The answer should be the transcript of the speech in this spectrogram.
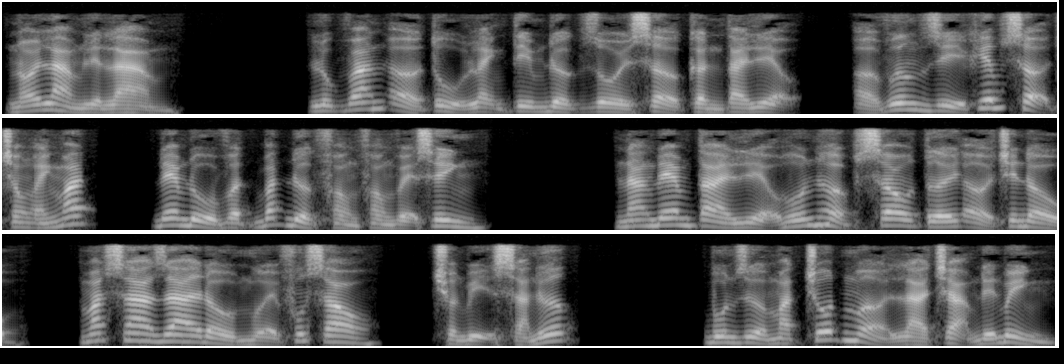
nói làm liền làm. Lục Văn ở tủ lạnh tìm được rồi sở cần tài liệu, ở vương gì khiếp sợ trong ánh mắt, đem đồ vật bắt được phòng phòng vệ sinh. Nàng đem tài liệu hỗn hợp sau tới ở trên đầu, massage ra đầu 10 phút sau, chuẩn bị xả nước. Bồn rửa mặt chốt mở là chạm đến bình,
